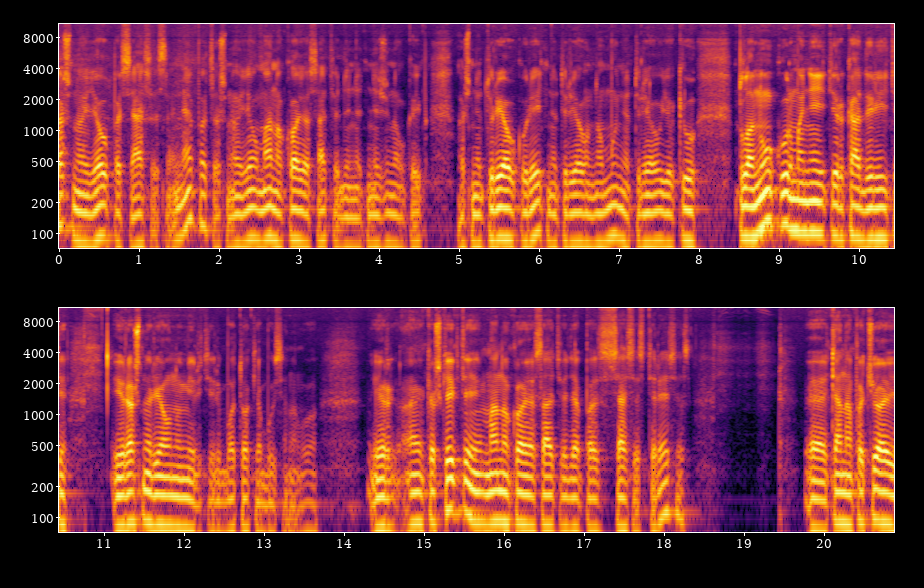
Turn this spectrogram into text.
aš nuėjau pasesęs, ne pats aš nuėjau, mano kojos atvedė, net nežinau kaip, aš neturėjau kur eiti, neturėjau namų, neturėjau jokių planų, kur mane eiti ir ką daryti, ir aš norėjau numirti, ir buvo tokia būsena buvo. Ir kažkaip tai mano kojas atvedė pas sesės Teresės. E, ten apačioj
